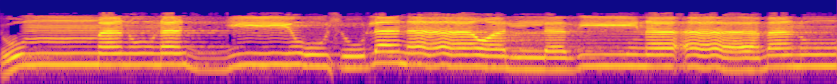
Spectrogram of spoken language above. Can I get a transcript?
ثم ننجي رسلنا والذين آمنوا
